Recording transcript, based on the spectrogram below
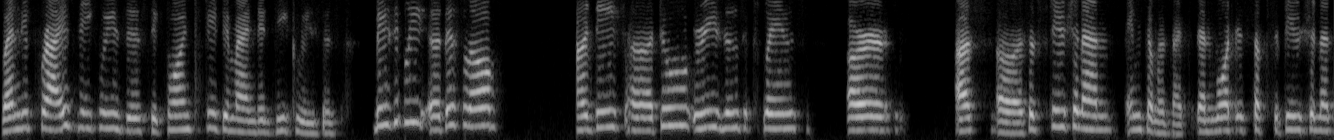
when the price decreases, the quantity demanded decreases. Basically, uh, this law or these uh, two reasons explains our as uh, substitution and income effect. Then what is substitution and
